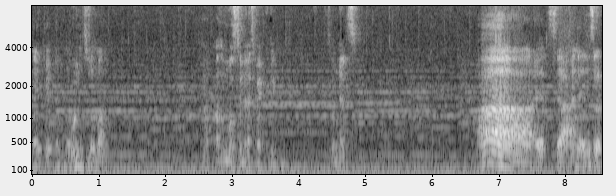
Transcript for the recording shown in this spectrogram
Nee, geht nicht. Unten zu machen. Ja, also musst du den erst wegklicken. So, und jetzt. Ah, jetzt ja, eine Insel.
